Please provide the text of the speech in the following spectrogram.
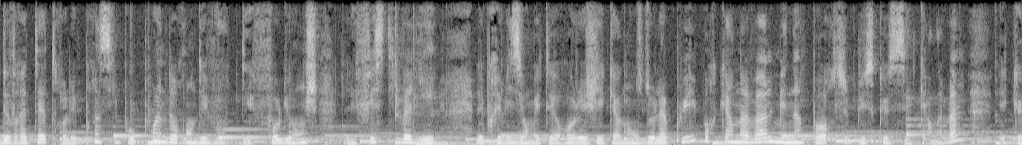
devraient être les principaux points de rendez-vous des folianges, les festivaliers. Les prévisions météorologiques annoncent de la pluie pour carnaval, mais n'importe puisque c'est carnaval et que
